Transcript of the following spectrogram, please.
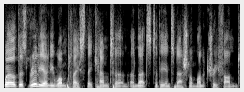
Well, there's really only one place they can turn, and that's to the International Monetary Fund.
